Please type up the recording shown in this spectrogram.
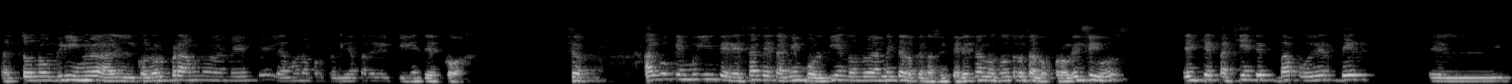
al tono gris, al color brown nuevamente, y le damos la oportunidad para que el cliente escoja. ¿Cierto? Algo que es muy interesante también, volviendo nuevamente a lo que nos interesa a nosotros, a los progresivos, es que el paciente va a poder ver el,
